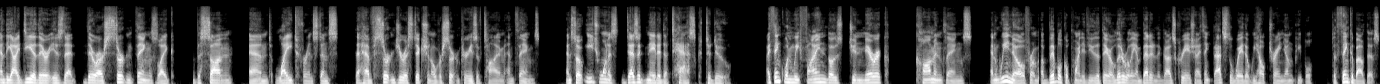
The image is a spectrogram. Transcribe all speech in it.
And the idea there is that there are certain things like the sun and light, for instance, that have certain jurisdiction over certain periods of time and things. And so each one is designated a task to do. I think when we find those generic common things, and we know from a biblical point of view that they are literally embedded in God's creation, I think that's the way that we help train young people to think about this.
